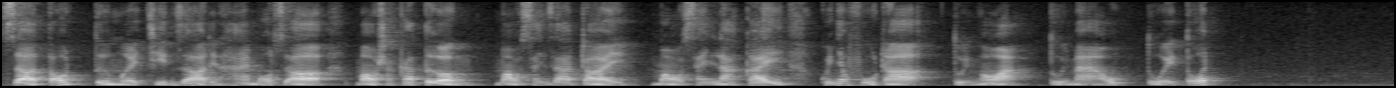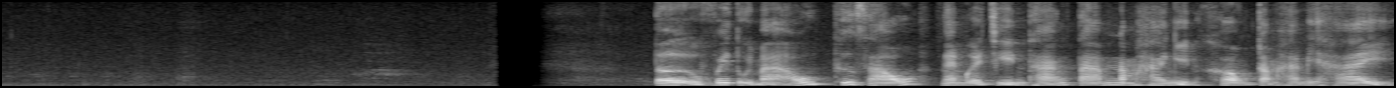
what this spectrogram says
giờ tốt từ 19 giờ đến 21 giờ, màu sắc cát tường, màu xanh da trời, màu xanh lá cây, quý nhân phù trợ, tuổi ngọ, tuổi mão, tuổi tốt, Tờ V tuổi Mão thứ sáu ngày 19 tháng 8 năm 2022.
